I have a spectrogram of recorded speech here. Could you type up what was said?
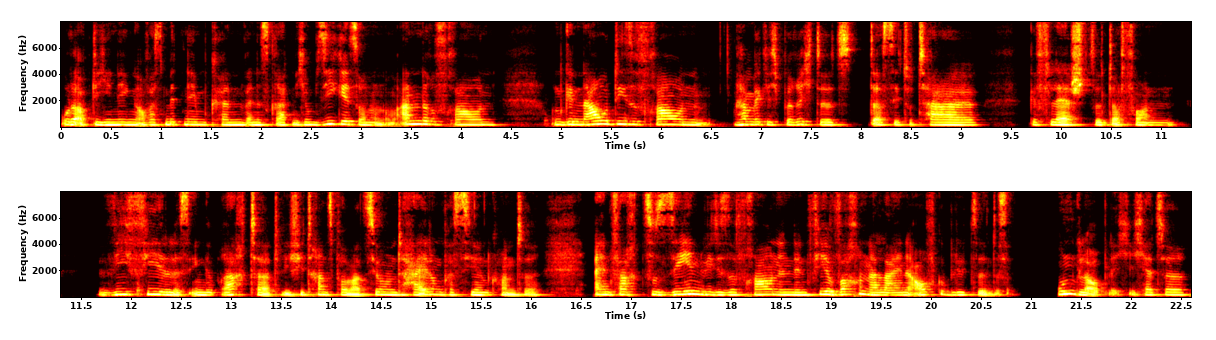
oder ob diejenigen auch was mitnehmen können, wenn es gerade nicht um sie geht, sondern um andere Frauen. Und genau diese Frauen haben wirklich berichtet, dass sie total geflasht sind davon, wie viel es ihnen gebracht hat, wie viel Transformation und Heilung passieren konnte. Einfach zu sehen, wie diese Frauen in den vier Wochen alleine aufgeblüht sind, ist unglaublich. Ich hätte,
